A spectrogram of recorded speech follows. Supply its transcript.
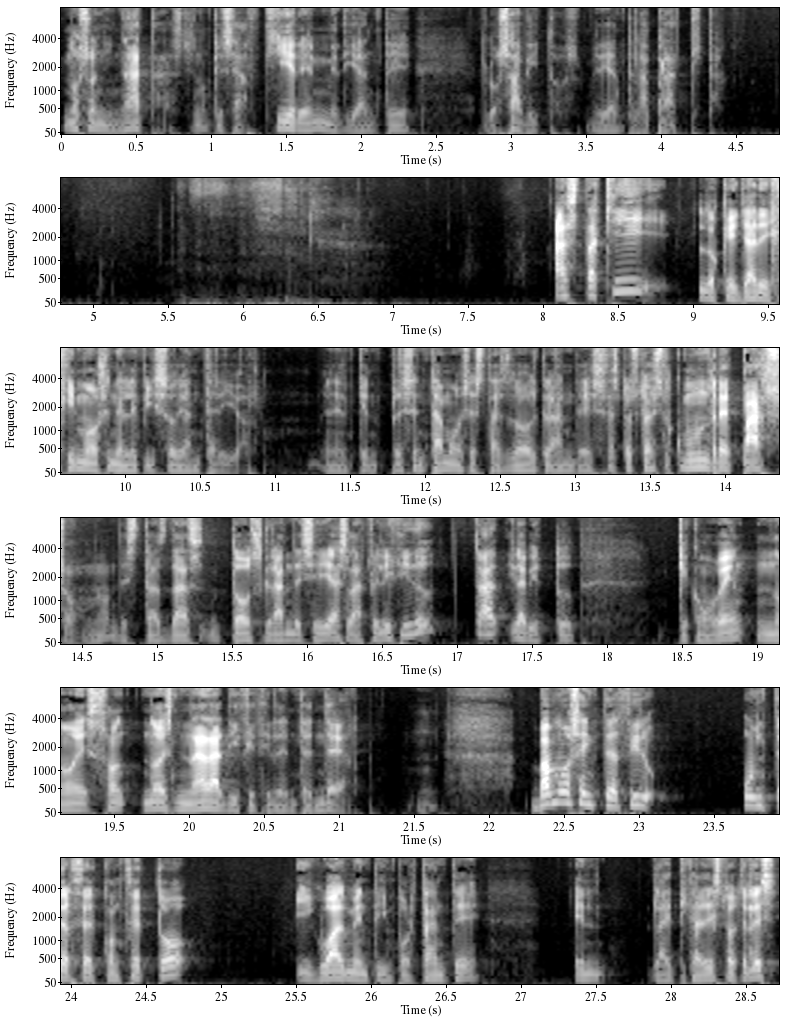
no son innatas, sino que se adquieren mediante los hábitos, mediante la práctica. Hasta aquí lo que ya dijimos en el episodio anterior, en el que presentamos estas dos grandes, esto, como un repaso de estas dos, grandes ideas, la felicidad y la virtud, que como ven no es, no es nada difícil de entender. Vamos a introducir un tercer concepto igualmente importante en la ética de Aristóteles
